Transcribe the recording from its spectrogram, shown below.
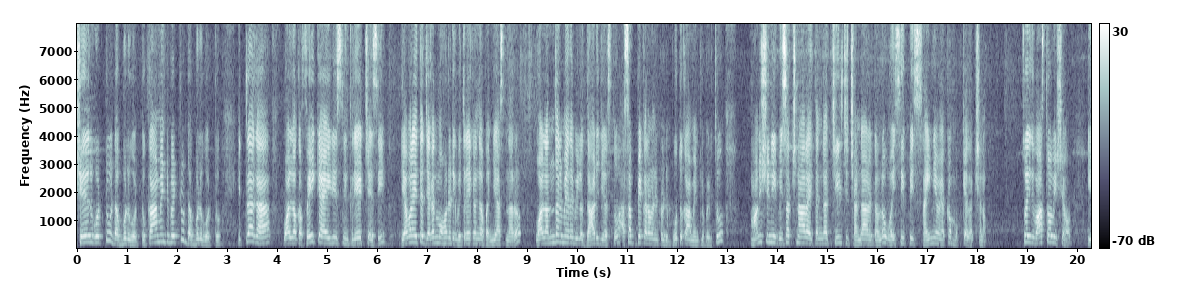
షేర్ కొట్టు డబ్బులు కొట్టు. కామెంట్ పెట్టు డబ్బులు కొట్టు. ఇట్లాగా వాళ్ళు ఒక ఫేక్ ఐడీస్ని క్రియేట్ చేసి ఎవరైతే జగన్మోహన్ రెడ్డికి వ్యతిరేకంగా పనిచేస్తున్నారో వాళ్ళందరి మీద వీళ్ళు దాడి చేస్తూ అసభ్యకరమైనటువంటి బూతు కామెంట్లు పెడుతూ మనిషిని విచక్షణారహితంగా చీల్చి చండాడటంలో వైసీపీ సైన్యం యొక్క ముఖ్య లక్షణం. సో ఇది వాస్తవ విషయం. ఈ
